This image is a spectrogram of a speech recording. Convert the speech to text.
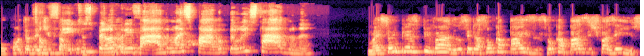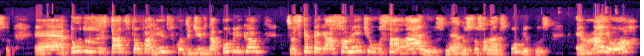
por conta da são dívida feitos pública, pelo né? privado, mas pago pelo estado, né? Mas são empresas privadas, ou seja, são capazes, são capazes de fazer isso. É, todos os estados estão falidos por conta de dívida pública. Se você pegar somente os salários né, dos funcionários públicos, é maior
